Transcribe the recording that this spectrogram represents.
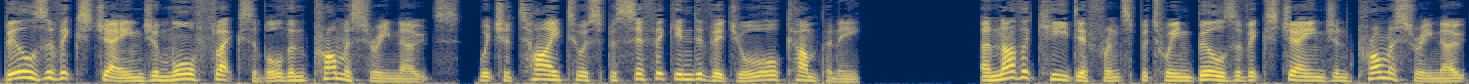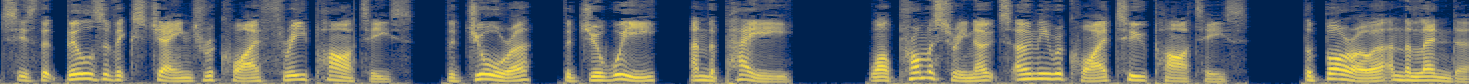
Bills of exchange are more flexible than promissory notes, which are tied to a specific individual or company. Another key difference between bills of exchange and promissory notes is that bills of exchange require three parties, the drawer, the drawee, and the payee, while promissory notes only require two parties, the borrower and the lender.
